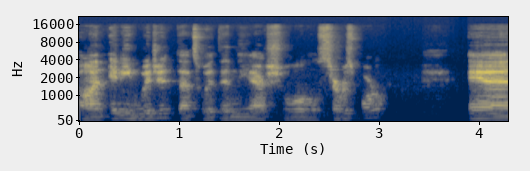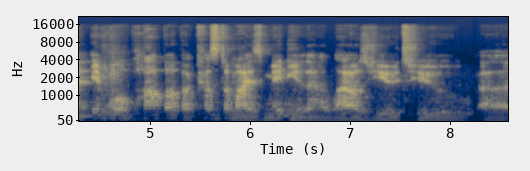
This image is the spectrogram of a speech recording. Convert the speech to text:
on any widget that's within the actual service portal. And it will pop up a customized menu that allows you to uh,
